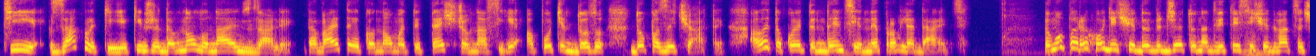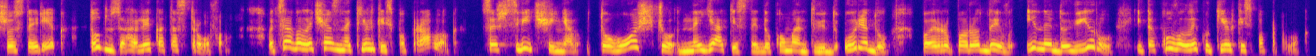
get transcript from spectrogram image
ті заклики, які вже давно лунають в залі. Давайте економити те, що в нас є, а потім дозу- допозичати. Але такої тенденції не проглядається. Тому, переходячи до бюджету на 2026 рік, тут взагалі катастрофа. Оця величезна кількість поправок це ж свідчення того, що неякісний документ від уряду породив і недовіру, і таку велику кількість поправок.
